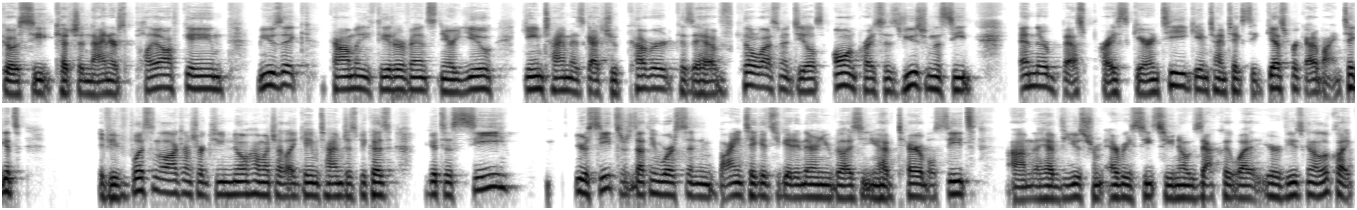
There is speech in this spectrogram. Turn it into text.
go see catch a Niners playoff game, music, comedy, theater events near you. Game Time has got you covered because they have killer last minute deals, all in prices, views from the seat, and their best price guarantee. Game Time takes the guesswork out of buying tickets. If you've listened to Locked On Sharks, you know how much I like Game Time just because you get to see your seats. There's nothing worse than buying tickets. You get in there and you realize you have terrible seats. Um, they have views from every seat, so you know exactly what your view is going to look like.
